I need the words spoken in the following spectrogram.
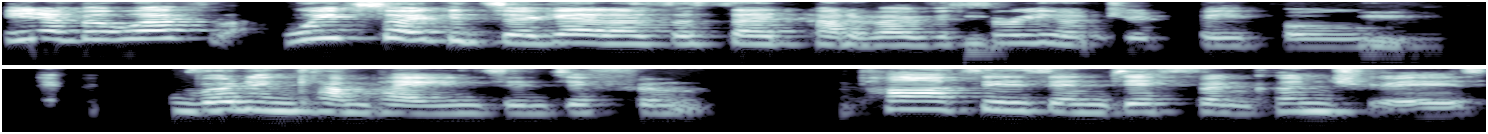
You know, but we've we've spoken to again, as I said, kind of over 300 people mm. running campaigns in different parties in different countries.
